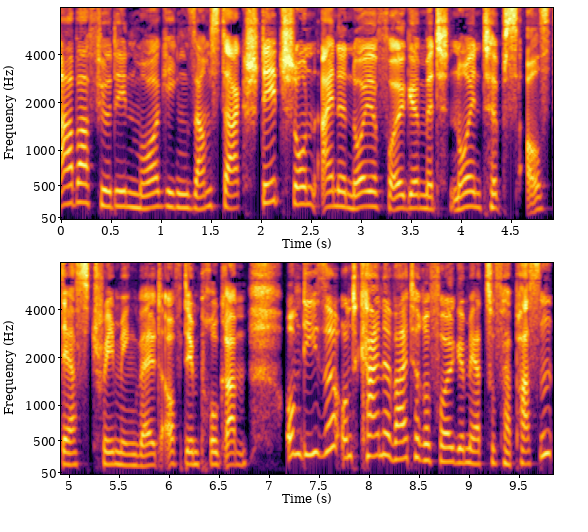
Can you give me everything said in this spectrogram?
aber für den morgigen Samstag steht schon eine neue Folge mit neuen Tipps aus der Streaming-Welt auf dem Programm. Um diese und keine weitere Folge mehr zu verpassen,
